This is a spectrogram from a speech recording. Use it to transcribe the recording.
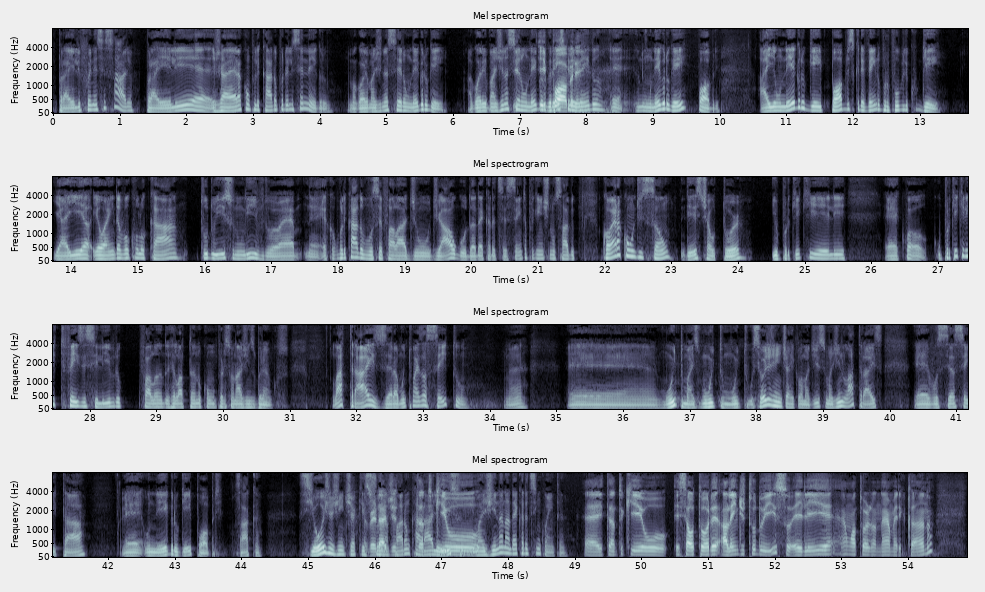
para ele foi necessário. Para ele é, já era complicado por ele ser negro. Agora imagina ser um negro gay. Agora imagina ser um negro gay pobre. escrevendo. É, um negro gay pobre. Aí um negro gay pobre escrevendo para o público gay. E aí eu ainda vou colocar tudo isso num livro. É, é, é complicado você falar de, um, de algo da década de 60 porque a gente não sabe qual era a condição deste autor e o porquê que ele é, qual, o porquê que ele fez esse livro falando, relatando com personagens brancos. Lá atrás era muito mais aceito, né? É, muito mais, muito, muito. Se hoje a gente já reclama disso, imagine lá atrás é, você aceitar é, o negro gay pobre, saca? Se hoje a gente já questiona verdade, para um caralho isso, o... imagina na década de 50. É, e tanto que o, esse autor, além de tudo isso, ele é um autor né, americano,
